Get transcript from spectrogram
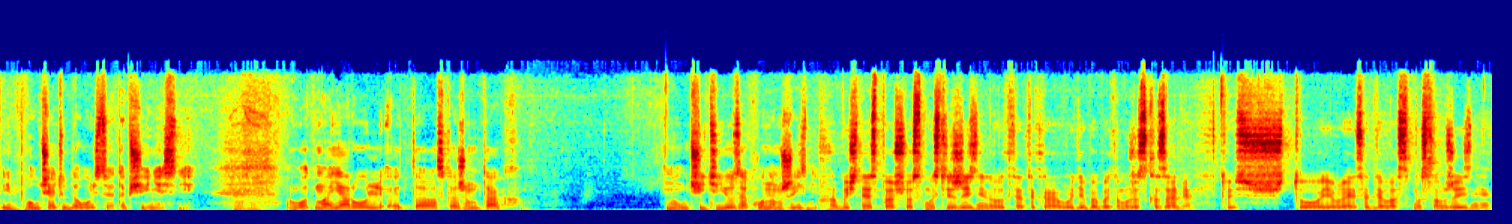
и получать удовольствие от общения с ней. Вот. Моя роль – это, скажем так, ну, учить ее законам жизни. Обычно я спрашиваю о смысле жизни, но вы как-то а, вроде бы об этом уже сказали. То есть что является для вас смыслом жизни?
